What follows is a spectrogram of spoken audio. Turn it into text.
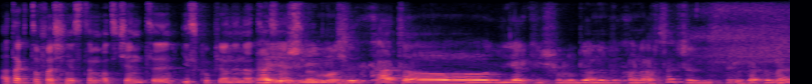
a tak to właśnie jestem odcięty i skupiony na tym, A jeżeli zrobić. muzyka, to jakiś ulubiony wykonawca, czy styl, gatunek?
